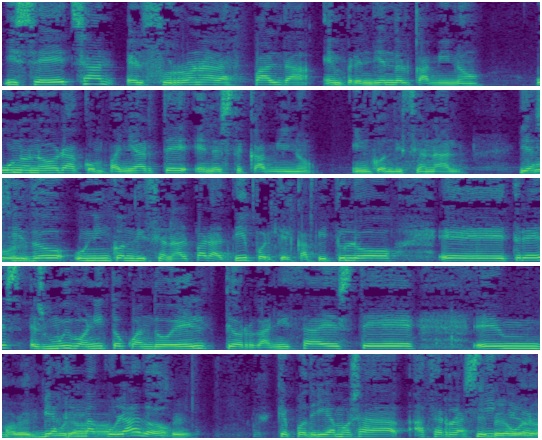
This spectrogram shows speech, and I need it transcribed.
y se echan el zurrón a la espalda emprendiendo el camino. Un honor acompañarte en este camino incondicional. y ha sido un incondicional para ti, porque el capítulo 3 eh, es muy bonito cuando él te organiza este em, viaje inmaculado, que podríamos hacerlo así, sí, pero bueno,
